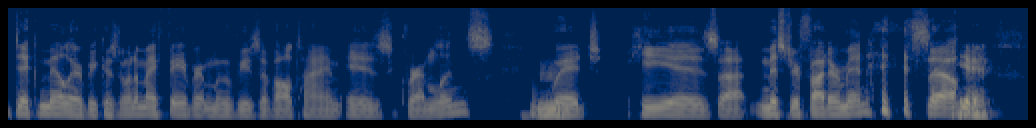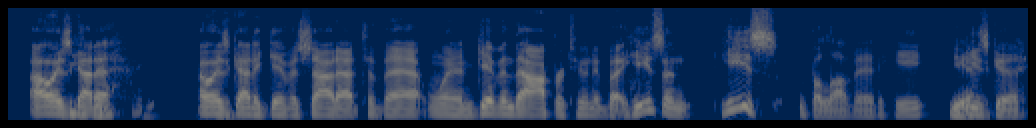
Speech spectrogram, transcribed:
Dick Miller because one of my favorite movies of all time is Gremlins, Mm. which he is uh, Mr. Futterman. so Yeah, I always gotta I always gotta give a shout out to that when given the opportunity. But he's an he's beloved. He Yeah. he's good.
